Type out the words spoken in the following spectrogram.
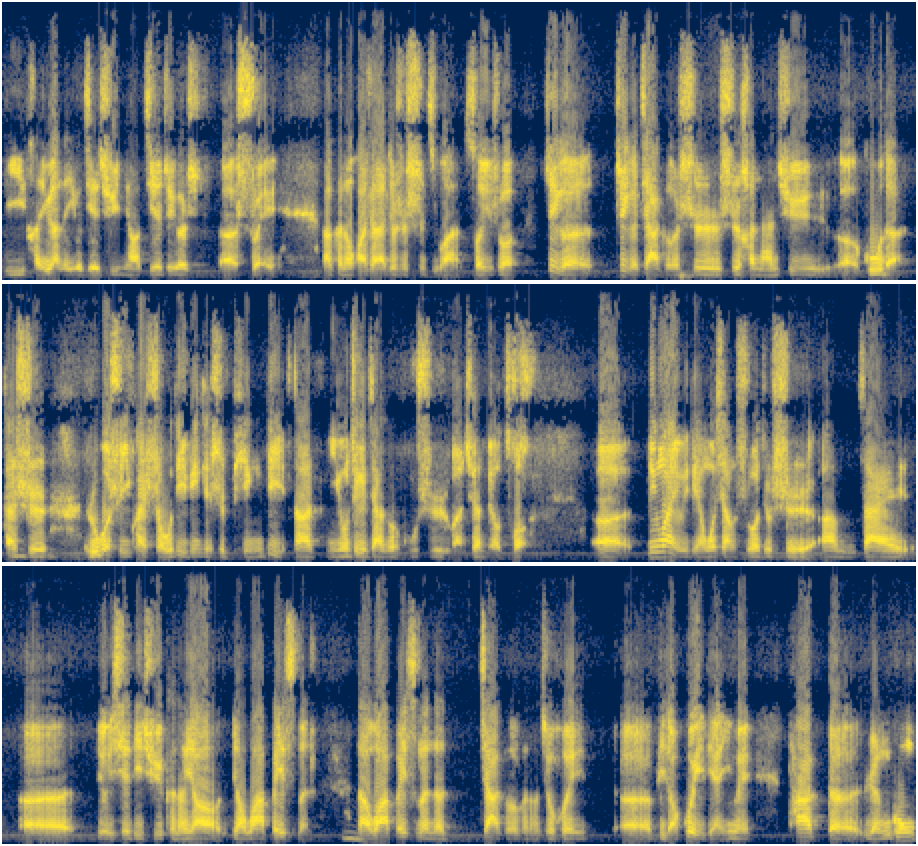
离很远的一个街区，你要接这个呃水，那可能花下来就是十几万。所以说这个。这个价格是是很难去呃估的，但是如果是一块熟地，并且是平地，那你用这个价格估是完全没有错。呃，另外有一点我想说，就是嗯，在呃有一些地区可能要要挖 basement，那挖 basement 的价格可能就会呃比较贵一点，因为它的人工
